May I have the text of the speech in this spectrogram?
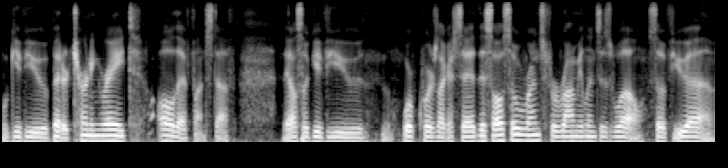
will give you a better turning rate, all that fun stuff. They also give you warp cores, like I said. This also runs for Romulans as well. So if you uh,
